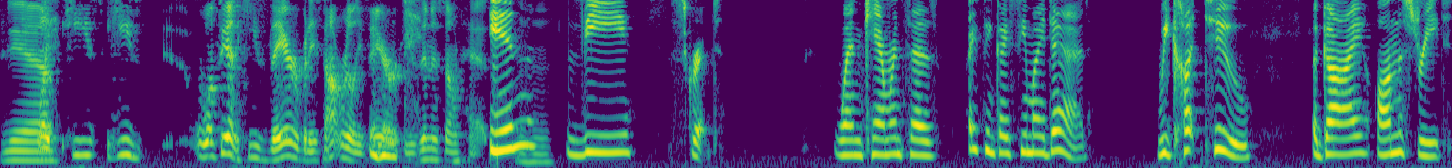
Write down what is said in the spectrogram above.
Yeah. like he's he's once again he's there, but he's not really there. Mm-hmm. He's in his own head. In the script, when Cameron says, "I think I see my dad," we cut to a guy on the street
